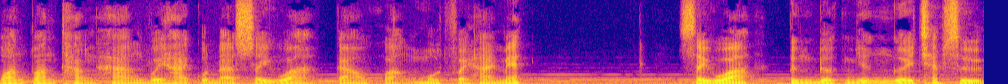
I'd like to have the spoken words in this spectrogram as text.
hoàn toàn thẳng hàng với hai cột đá xây qua cao khoảng 1,2 mét. Xây qua từng được những người chép sử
